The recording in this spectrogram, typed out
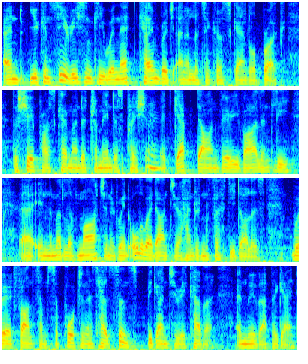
And you can see recently when that Cambridge Analytica scandal broke, the share price came under tremendous pressure. Mm. It gapped down very violently uh, in the middle of March and it went all the way down to $150, where it found some support and it has since begun to recover and move up again.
